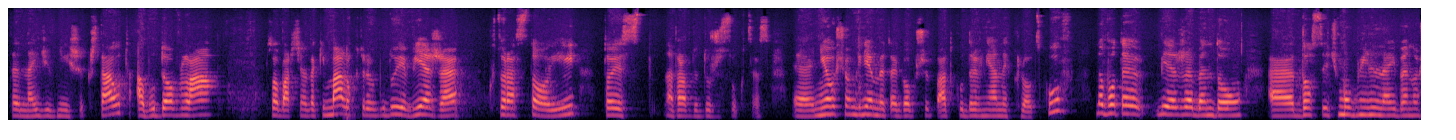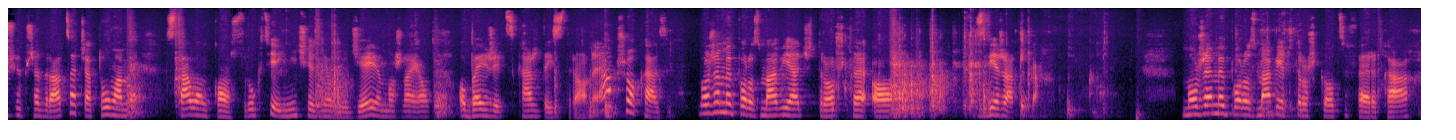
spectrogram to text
ten najdziwniejszy kształt, a budowla, zobaczcie, taki maluch, który buduje wieżę, która stoi, to jest naprawdę duży sukces. E, Nie osiągniemy tego w przypadku drewnianych klocków, no bo te wieże będą e, dosyć mobilne i będą się przewracać, a tu mamy stałą konstrukcję i nic się z nią nie dzieje, można ją obejrzeć z każdej strony, a przy okazji możemy porozmawiać troszkę o zwierzaczkach. Możemy porozmawiać troszkę o cyferkach,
